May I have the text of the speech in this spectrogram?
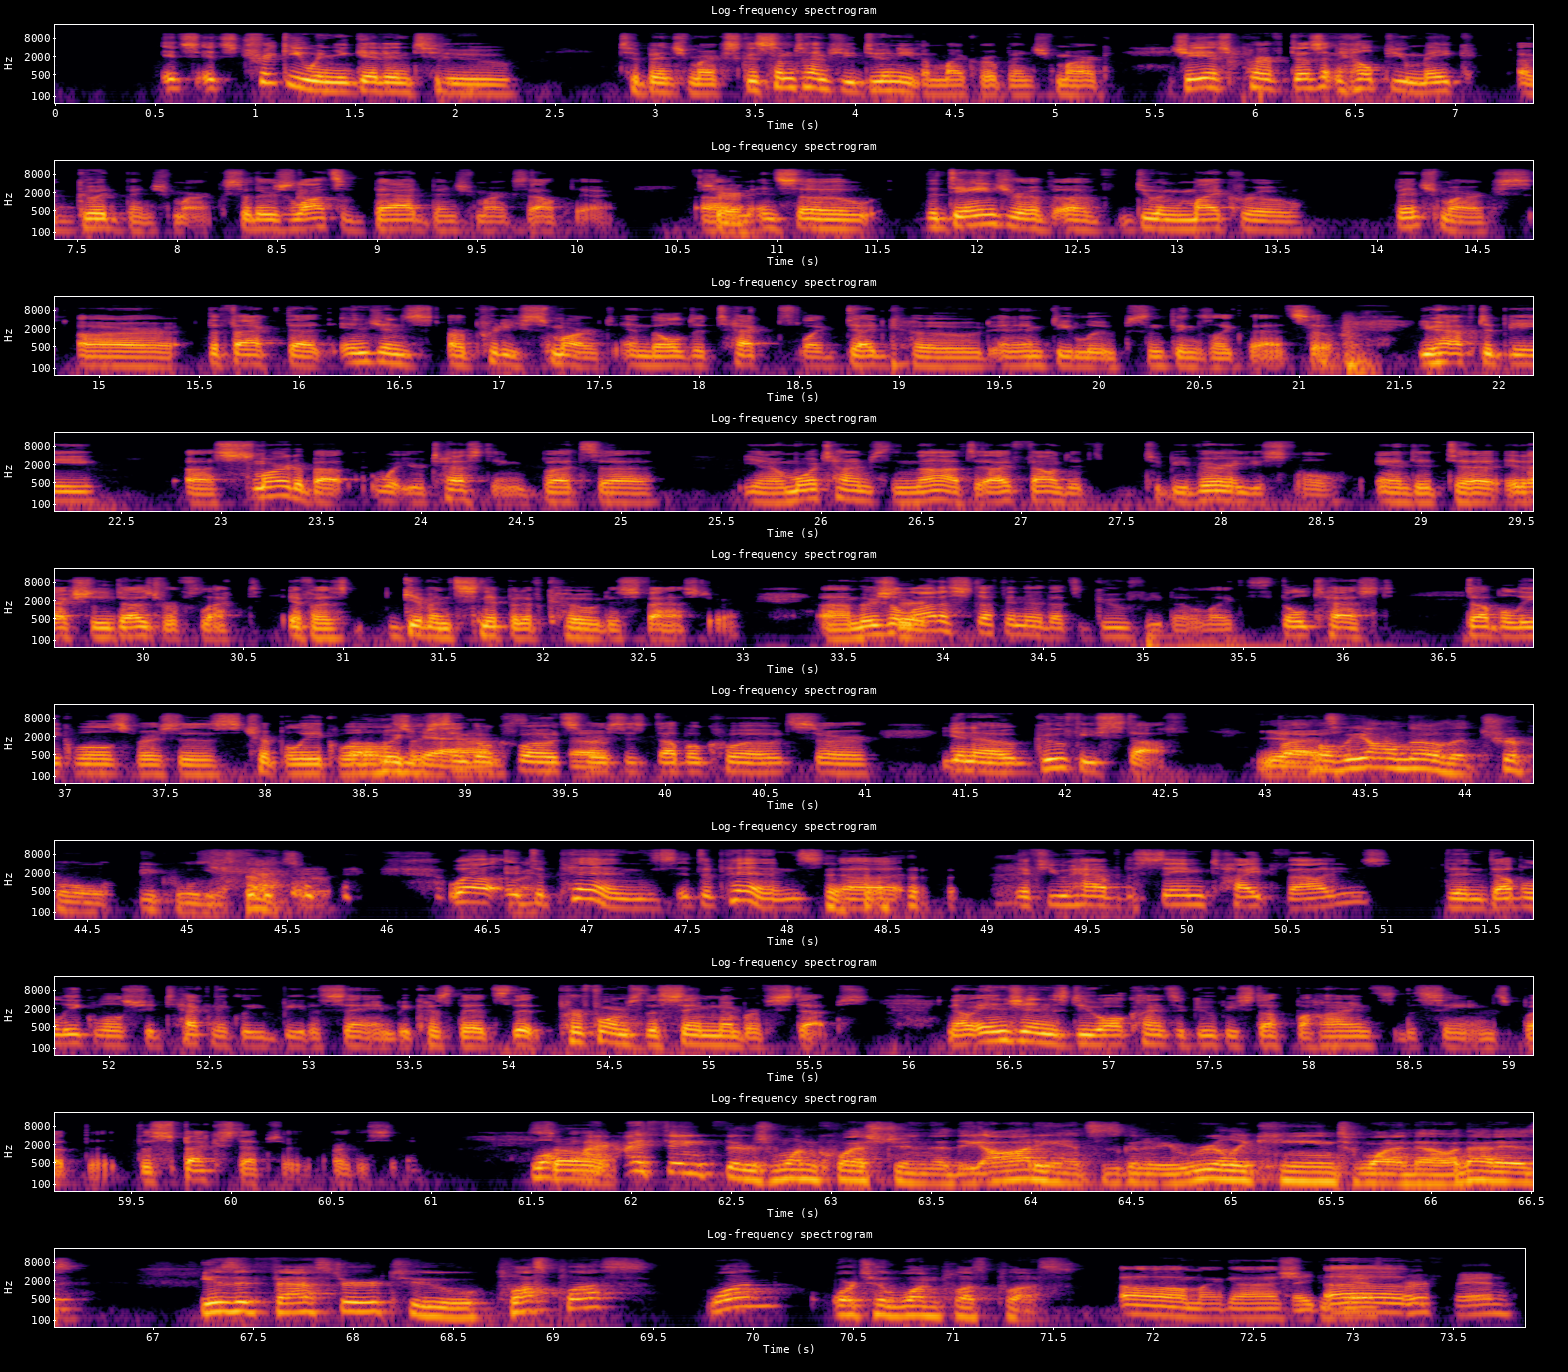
It's it's tricky when you get into to benchmarks because sometimes you do need a micro benchmark. JSPerf doesn't help you make a good benchmark. So there's lots of bad benchmarks out there. Sure. Um, and so the danger of, of doing micro benchmarks are the fact that engines are pretty smart and they'll detect like dead code and empty loops and things like that. So you have to be uh, smart about what you're testing. But uh, you know, more times than not, I found it to be very useful, and it uh, it actually does reflect if a given snippet of code is faster. Um, there's Sure. a lot of stuff in there that's goofy though, like they'll test double equals versus triple equals, Oh, or yeah, single quotes versus double quotes, or you know, goofy stuff. Yeah. Well, we all know that triple equals is faster. Well, it depends. It depends. Uh, if you have the same type values, then double equals should technically be the same because that's that performs the same number of steps. Now, engines do all kinds of goofy stuff behind the scenes, but the, the spec steps are, are the same. Well, So- I, I think there's one question that the audience is going to be really keen to want to know, and that is, is it faster to plus plus one or to one plus plus? Oh my gosh. Make Um, JSPerf, man.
